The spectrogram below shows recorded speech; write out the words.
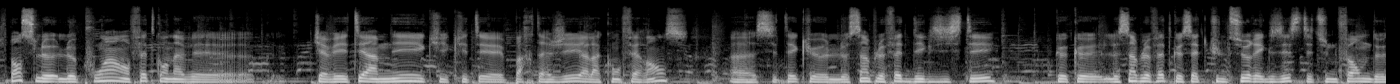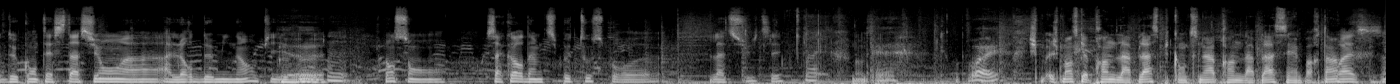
Je pense le, le point en fait qu'on avait qui avait été amené, qui, qui était partagé à la conférence, euh, c'était que le simple fait d'exister, que, que le simple fait que cette culture existe est une forme de, de contestation à, à l'ordre dominant. Puis euh, Mhm. je pense on s'accorde un petit peu tous pour euh, là-dessus, tu sais. Ouais. Donc, euh, Ouais. Je, je pense que prendre la place puis continuer à prendre la place, c'est important. Ouais, c'est ça.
